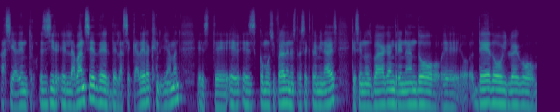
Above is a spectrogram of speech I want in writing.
hacia adentro. Es decir, el avance de, la secadera que le llaman este, e, es como si fuera de nuestras extremidades, que se nos va gangrenando eh, dedo y luego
